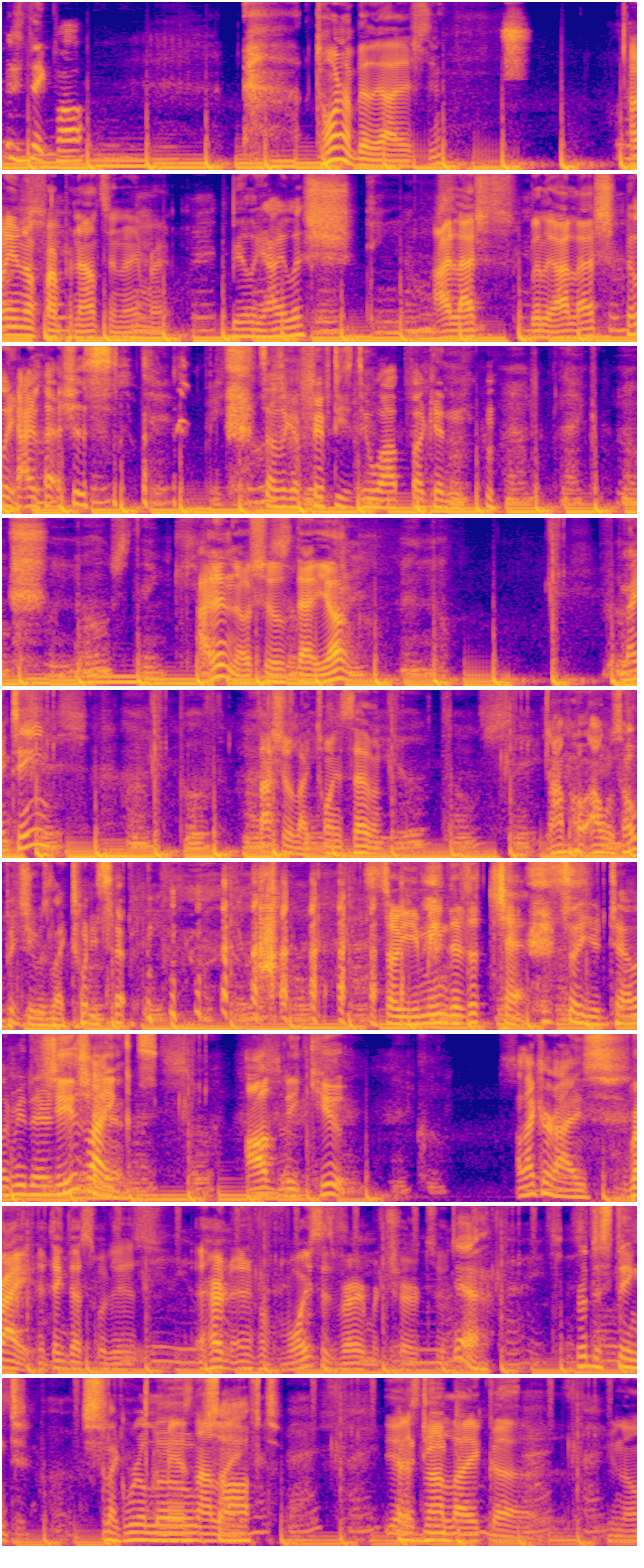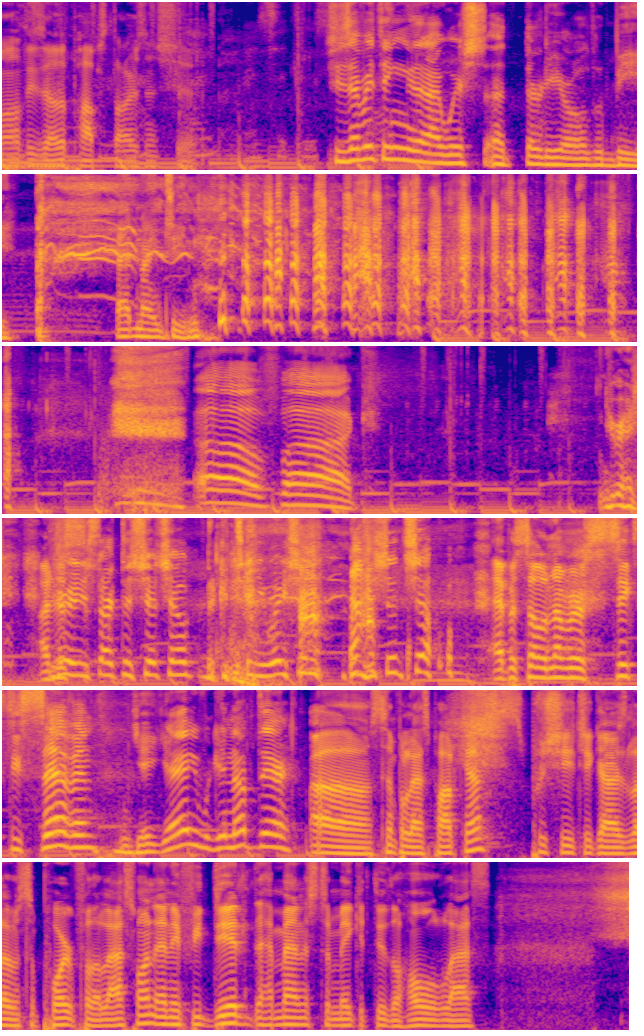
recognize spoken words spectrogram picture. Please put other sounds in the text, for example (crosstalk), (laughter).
What do you think, Paul? Torn on Billie Eilish, dude. I don't even know if I'm pronouncing her name right. Billie Eilish. Eyelash, Billie Eyelash. Billie Eyelashes. Sounds like a 50s doo wop fucking. I didn't know she was that young. 19? I thought she was like 27. I'm ho- I was hoping she was like 27. (laughs) (laughs) So you mean there's a chance? (laughs) so you're telling me there's a She's like- chance. Oddly cute. I like her eyes. Right, I think that's what it is. Her, and her voice is very mature too. Yeah. Real distinct. She's like real low, mean, it's not like- soft. Yeah, it's not like uh, you know all these other pop stars and shit. She's everything that I wish a 30 year old would be (laughs) at 19. oh, fuck. You ready? I you just- ready to start the shit show? The continuation (laughs) of the shit show? Episode number 67. Yay, yay. We're getting up there. Uh, Simple Ass Podcast. Appreciate you guys' love and support for the last one. And if you did have managed to make it through the whole last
